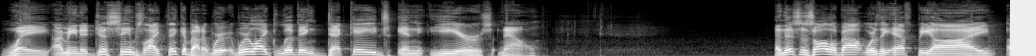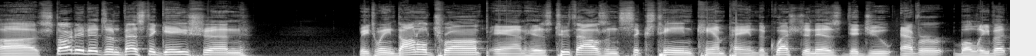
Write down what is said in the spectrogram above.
way, I mean, it just seems like, think about it, we're, we're like living decades and years now and this is all about where the FBI uh, started its investigation between Donald Trump and his 2016 campaign. The question is Did you ever believe it?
